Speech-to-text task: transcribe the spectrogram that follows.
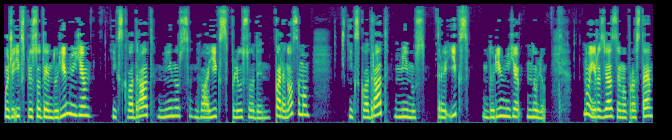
Отже, х плюс 1 дорівнює х квадрат мінус 2х плюс 1. Переносимо х квадрат мінус 3х дорівнює 0. Ну і розв'язуємо просте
